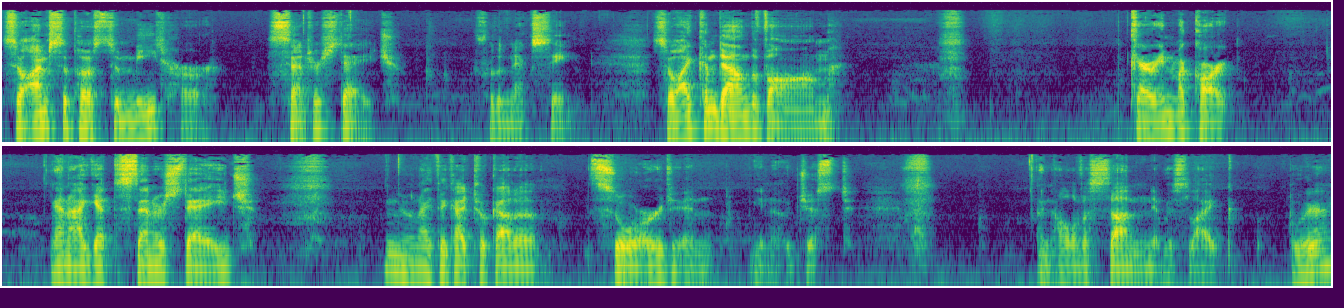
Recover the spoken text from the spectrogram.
So I'm supposed to meet her center stage for the next scene. So I come down the vom carrying my cart and I get to center stage. And I think I took out a sword and, you know, just. And all of a sudden it was like, where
